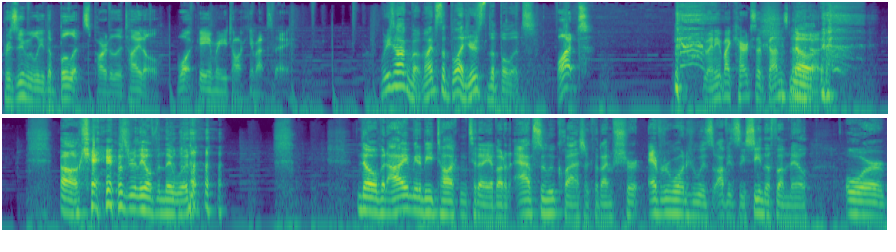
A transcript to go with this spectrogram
presumably the bullets part of the title. What game are you talking about today? What are you talking about? Mine's the blood, yours the bullets. What? Do any of my characters have guns? No. don't. Oh, okay. I was really hoping they would. no, but I am going to be talking today about an absolute classic that I'm sure everyone who has obviously seen the thumbnail or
